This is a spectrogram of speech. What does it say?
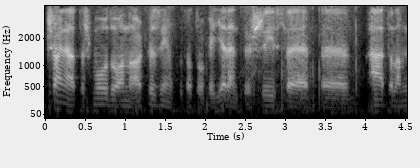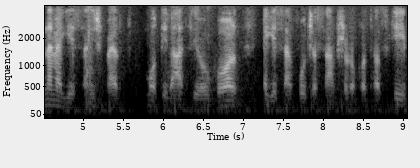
Sajnálatos módon a közénkutatók egy jelentős része általam nem egészen ismert motivációkból egészen furcsa számsorokat hasz ki,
